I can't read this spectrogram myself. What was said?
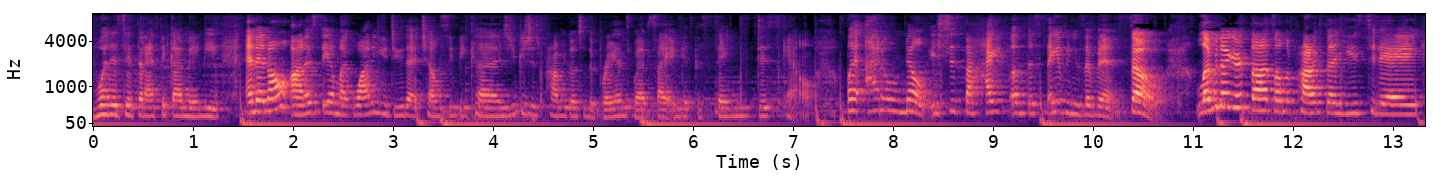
what is it that I think I may need? And in all honesty, I'm like, why do you do that, Chelsea? Because you could just probably go to the brand's website and get the same discount. But I don't know. It's just the hype of the savings event. So let me know your thoughts on the products that I used today.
